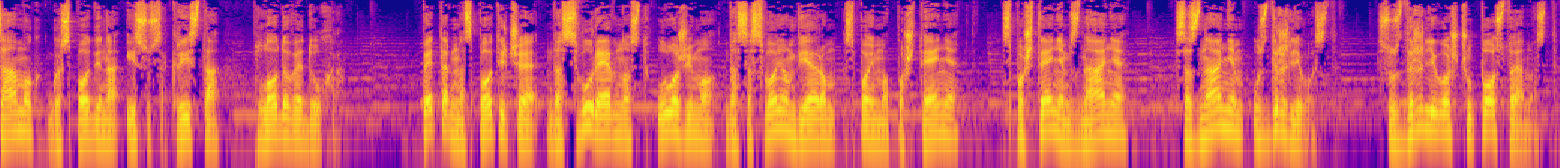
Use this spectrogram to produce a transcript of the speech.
samog gospodina Isusa Krista, plodove duha. Petar nas potiče da svu revnost uložimo da sa svojom vjerom spojimo poštenje, s poštenjem znanje, sa znanjem uzdržljivost, s uzdržljivošću postojanost,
